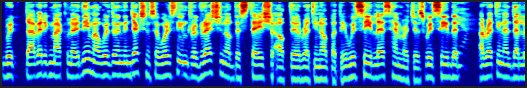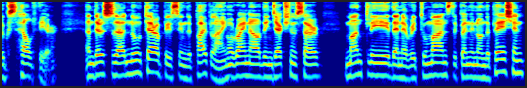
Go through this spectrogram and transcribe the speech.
with diabetic macular edema, we're doing the injections. So we're seeing regression of the stage of the retinopathy. We see less hemorrhages. We see the, yeah. a retina that looks healthier. And there's uh, new therapies in the pipeline. Right now, the injections are monthly, then every two months, depending on the patient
